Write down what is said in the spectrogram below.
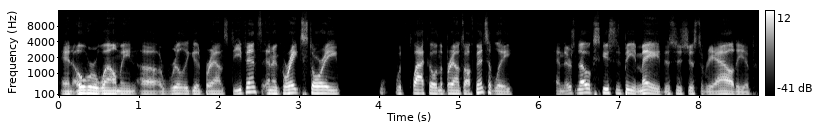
and overwhelming uh, a really good Browns defense and a great story with Flacco and the Browns offensively and there's no excuses being made. This is just the reality of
